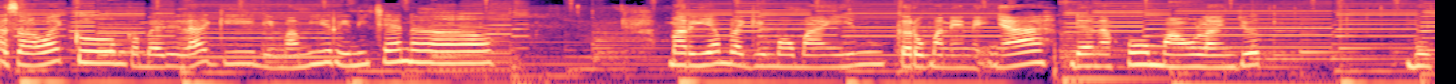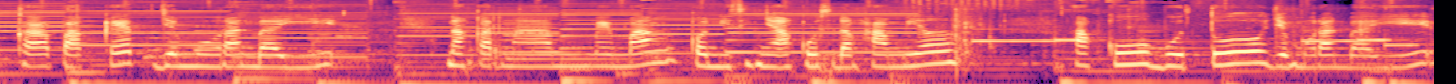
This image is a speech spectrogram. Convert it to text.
Assalamualaikum, kembali lagi di Mami Rini Channel. Mariam lagi mau main ke rumah neneknya dan aku mau lanjut buka paket jemuran bayi. Nah, karena memang kondisinya aku sedang hamil, aku butuh jemuran bayi.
